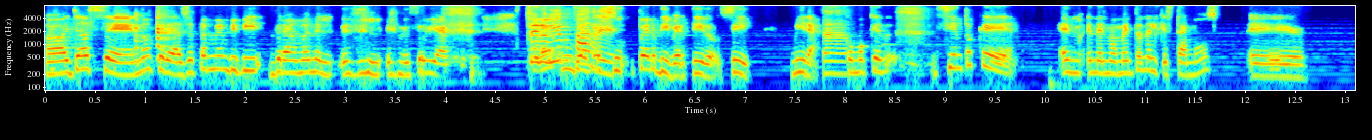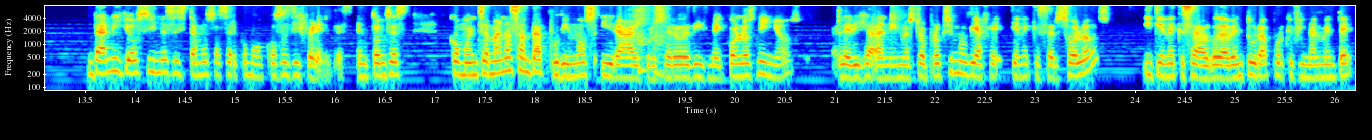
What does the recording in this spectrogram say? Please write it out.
Ah, ya sé, no creas, yo también viví drama en, el, en, ese viaje. Pero bien padre. Súper divertido, sí. Mira, ah. como que siento que en, el momento en el que estamos, eh, Dan y yo sí necesitamos hacer como cosas diferentes. Entonces, como en Semana Santa pudimos ir al crucero de Disney con los niños, le dije a Dani, nuestro próximo viaje tiene que ser solos y tiene que ser algo de aventura porque finalmente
